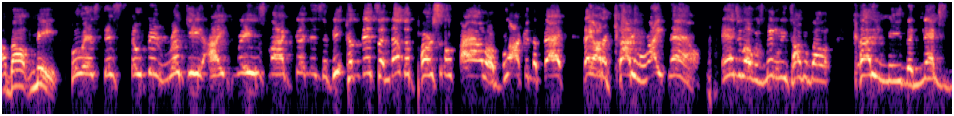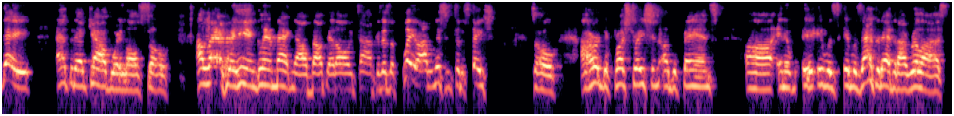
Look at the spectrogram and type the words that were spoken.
about me. Who is this stupid rookie, Ike Reese? My goodness, if he commits another personal foul or block in the back, they ought to cut him right now. Angelo was literally talking about cutting me the next day after that Cowboy loss. So I laugh with he and Glen Macnow about that all the time because as a player, I listen to the station. So I heard the frustration of the fans. Uh, and it, it, it was it was after that that I realized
